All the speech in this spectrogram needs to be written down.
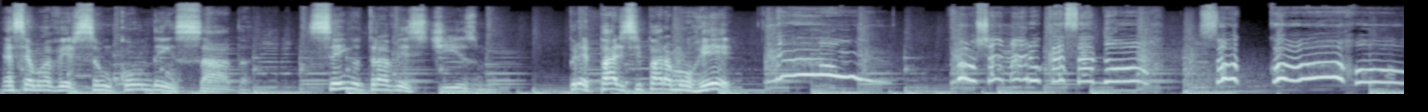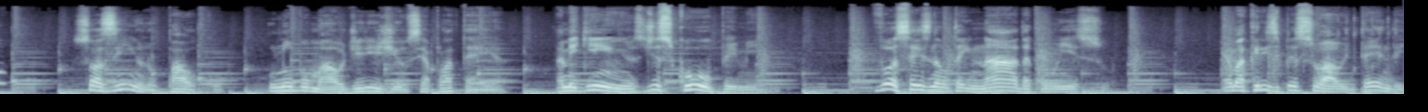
Essa é uma versão condensada, sem o travestismo. Prepare-se para morrer. Vou chamar o caçador! Socorro! Sozinho no palco, o lobo mal dirigiu-se à plateia. Amiguinhos, desculpem-me. Vocês não têm nada com isso. É uma crise pessoal, entendem?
